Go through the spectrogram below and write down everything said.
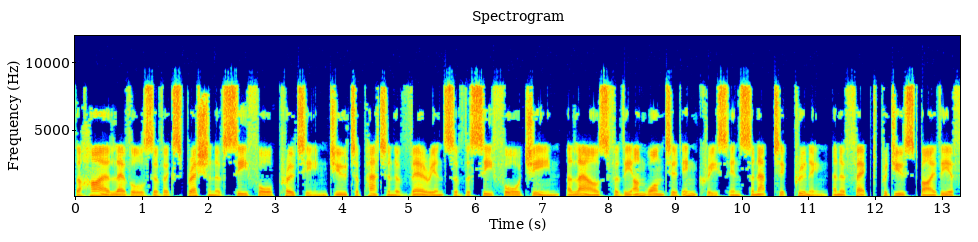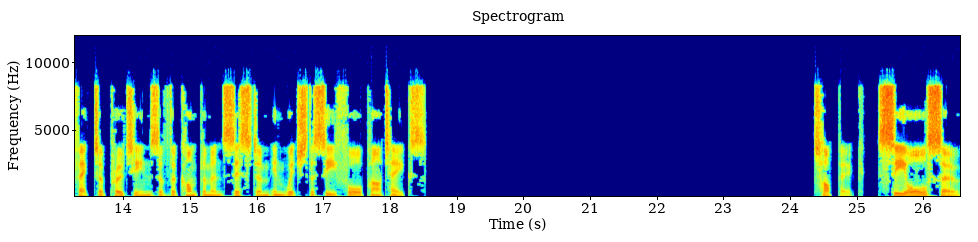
the higher levels of expression of C4 protein due to pattern of variants of the C4 gene, allows for the unwanted increase in synaptic pruning an effect produced by the effector proteins of the complement system in which the C4 partakes. See also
